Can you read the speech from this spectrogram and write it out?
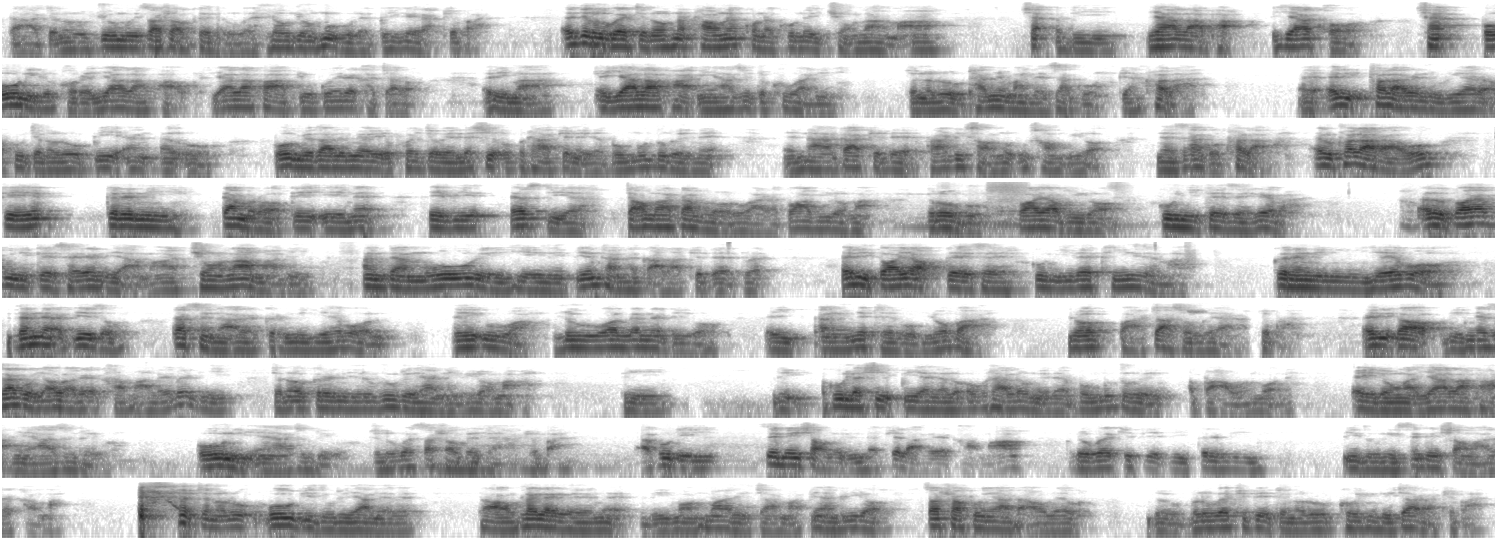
ဒါကျွန်တော်တို့ကျွေးမွေးစောက်ရှောက်ခဲ့တယ်လို့ပဲလုံခြုံမှုကိုလည်းပေးခဲ့တာဖြစ်ပါတယ်အဲ့ဒီလိုပဲကျွန်တော်2009ခုနှစ်ဂျွန်လမှာချက်ဒီရလာဖရခေါ် ချက်ပိုးလီလို့ခေါ်တဲ့ရလာဖပေါ့ရလာဖပြိုကွဲတဲ့ခါကျတော့အဲ့ဒီမှာရလာဖအင်အားစုတစ်ခုကဒီကျွန်တော်တို့ထိုင်းမြန်မာနယ်စပ်ကိုပြန်ထွက်လာအဲအဲ့ဒီထွက်လာတဲ့လူတွေကတော့အခုကျွန်တော်တို့ PNLO ပိုးမျိုးသားလူမျိုးရေးအဖွဲ့ချုပ်ရဲ့လက်ရှိဥက္ကဋ္ဌဖြစ်နေတဲ့ဗိုလ်မှူးသူတွေနဲ့နာကဖြစ်တဲ့ပါတီဆောင်တို့ဦးဆောင်ပြီးတော့နယ်စပ်ကိုထွက်လာတာအဲ့လိုထွက်လာတာကို K ကရဏီတမတော် KA နဲ့ ABSDF ကျောင်းသားတမတော်တို့ကတော့တွားပြီးတော့မှ သူတို့ကိုတွားရောက်ပြီးတော့ကူညီကယ်ဆယ်ခဲ့ပါအဲ့လိုတွားရောက်ကူညီကယ်ဆယ်တဲ့နေရာမှာဂျွန်လမှာဒီအန်တန်မိုးတွေရေတွေပြင်းထန်တဲ့ကာလဖြစ်တဲ့အတွက်အဲ့ဒီတွားရောက်ကယ်ဆယ်ကူညီတဲ့ခီးစဉ်မှာကရဏီရဲဘော်လက်နက်အပြည့်စုံတပ်ဆင်လာတဲ့ကရဏီရဲဘော်၄ဦးဟာလူရောလက်နက်တွေရောအဲ့ဒီတန်မြစ်ထဲကိုမျောပါမျောပါကြဆုံးခဲ့ရတာဖြစ်ပါတယ်အဲ့ဒီတော့ဒီနေဇက်ကိုရောက်လာတဲ့အခါမှာလည်းပဲဒီ ကျွန်တော်ကရဏီလူလူတွေကနေပြီးတော့မှဒီဒီအခုလက်ရှိ PNL လို့ဥက္ကဋ္ဌလုပ်နေတဲ့ပုံမှုသူတွေအပါဝင်ပေါ့လေအဲ့ဒီတော့ကရလာဖအင်အားစုတွေကိုအိုးနီအင်အားစုတွေကိုဒီလိုပဲဆက်လျှောက်ခဲ့ကြတာဖြစ်ပါတယ်အခုဒီစစ်ပေးရှောင်တွေနဲ့ဖြစ်လာတဲ့အခါမှာဘယ်လိုပဲဖြစ်ဖြစ်ဒီကရဏီပြည်သူတွေစစ်ပေးရှောင်လာတဲ့အခါမှာကျွန်တော်တို့ဘိုးပြည်သူတွေကလည်းပဲဒါကိုလှိုက်လိုက်လေနဲ့ဒီမောင်နှမတွေကြားမှာပြန်ပြီးတော့ဆော့ရှော့ခွင့်ရတာကိုလည်း ဘယ်လိုပဲဖြစ်ဖြစ်ကျွန်တော်တို့ခိုးယူနေကြတာဖြစ်ပါတယ်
